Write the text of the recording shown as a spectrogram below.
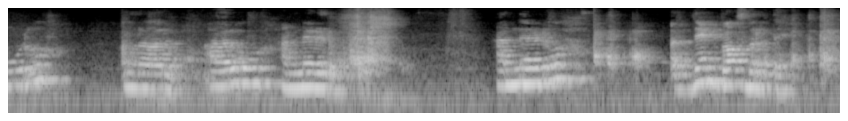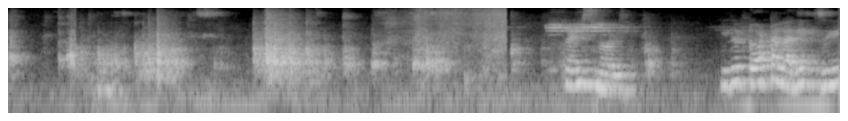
ಮೂರು ಮೂರು ಆರು ಆರು ಹನ್ನೆರಡು. ಹನ್ನೆರಡು, ಹದಿನೆಂಟು ಬಾಕ್ಸ್ ಬರುತ್ತೆ. ಫ್ರೆಂಡ್ಸ್ ನೋಡಿ, ಇದು ಟೋಟಲ್ ಆಗಿ ತ್ರೀ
